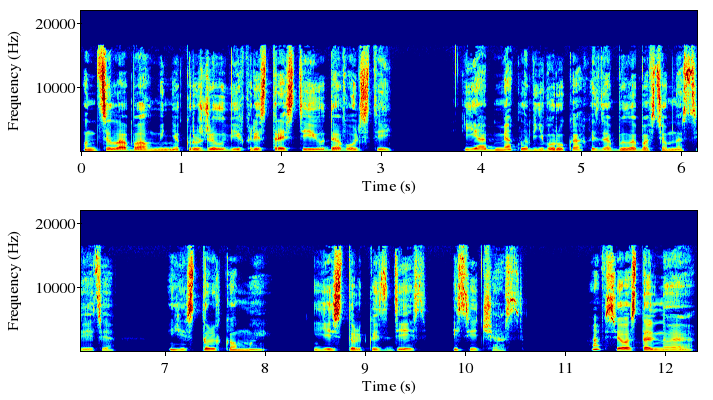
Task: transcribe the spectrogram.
Он целовал меня, кружил в вихре страстей и удовольствий. Я обмякла в его руках и забыла обо всем на свете. Есть только мы. Есть только здесь и сейчас. А все остальное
